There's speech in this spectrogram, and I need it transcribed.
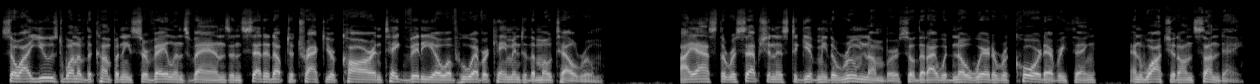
so I used one of the company's surveillance vans and set it up to track your car and take video of whoever came into the motel room. I asked the receptionist to give me the room number so that I would know where to record everything and watch it on Sunday.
